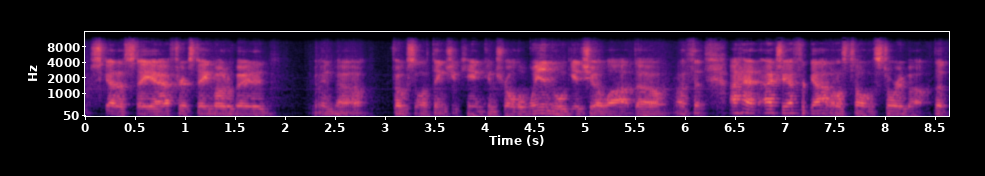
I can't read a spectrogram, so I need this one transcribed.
just got to stay after it, stay motivated, and uh, focus on the things you can control. The wind will get you a lot, though. I, th- I had actually I forgot what I was telling the story about the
